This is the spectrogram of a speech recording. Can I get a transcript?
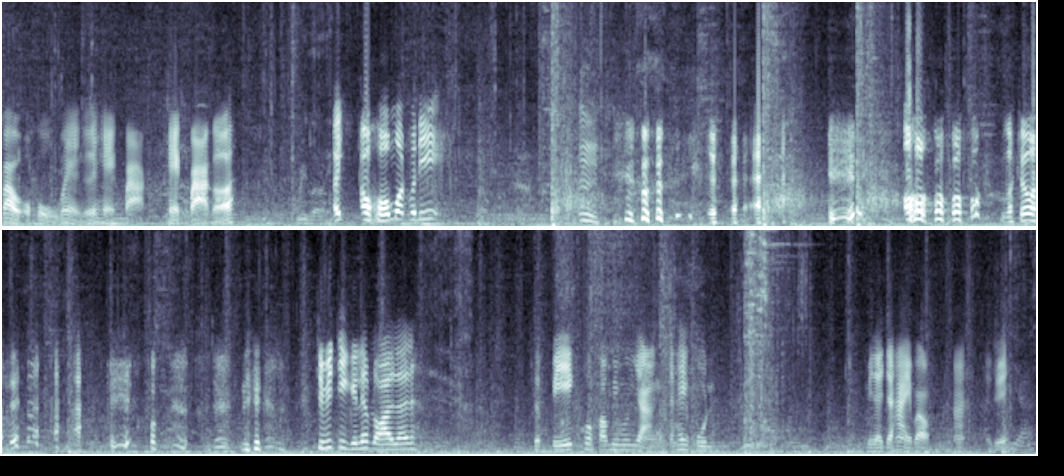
เปล่าโอ้โหแม่งเอ้ยแหกปากแหกปากเหรอ Reloading. เอ้ยโอ้โหหมดวันนี้อืมโอ้โหขอโทษชีวิตจริงกันเรียบร้อยแล้วนะสปีกพวกเขามีบางอย่างจะให้คุณ มีอะไรจะให้เปล่าฮะไหนดิ Yes.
